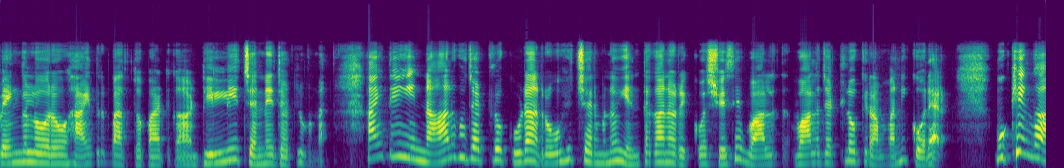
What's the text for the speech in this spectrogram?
బెంగళూరు హైదరాబాద్తో పాటుగా ఢిల్లీ చెన్నై జట్లు ఉన్నాయి. అయితే ఈ నాలుగు జట్లు కూడా రోహిత్ శర్మను ఎంతగానో రిక్వెస్ట్ చేసి వాళ్ళ వాళ్ళ జట్టులోకి రమ్మని కోరారు. ముఖ్యంగా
